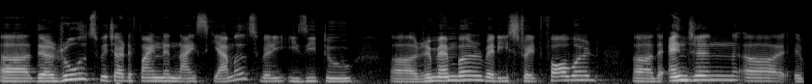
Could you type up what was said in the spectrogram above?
Uh, there are rules which are defined in nice YAMLs, very easy to uh, remember, very straightforward. Uh, the engine, it,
